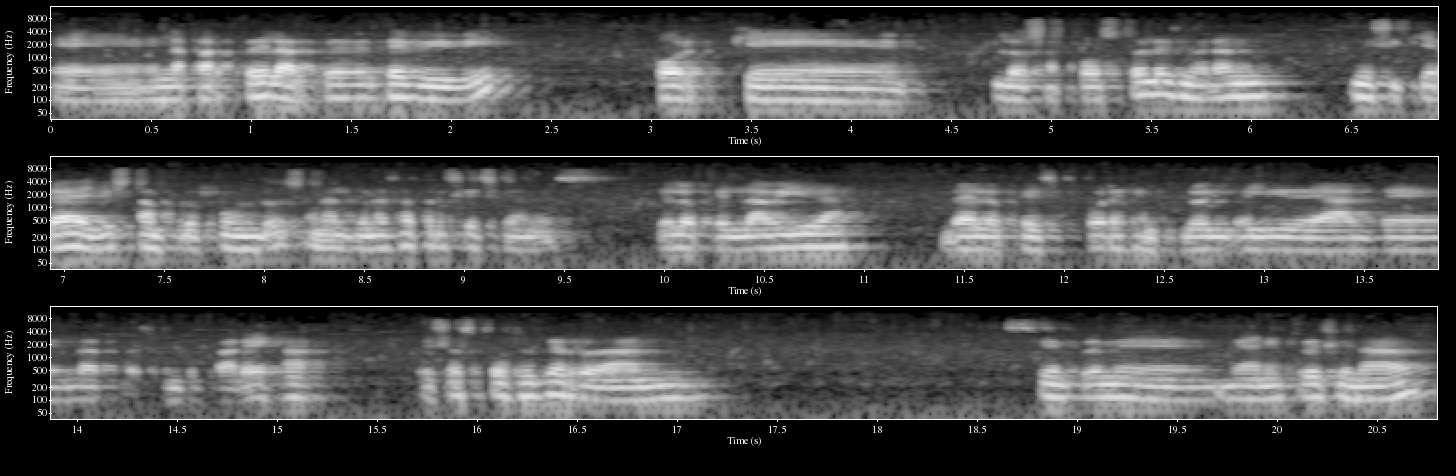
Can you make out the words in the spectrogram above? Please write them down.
eh, en la parte del arte de vivir, porque los apóstoles no eran ni siquiera ellos tan profundos en algunas apreciaciones de lo que es la vida, de lo que es, por ejemplo, el, ideal de la relación de pareja. Esas cosas de Rodán siempre me, me han impresionado.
